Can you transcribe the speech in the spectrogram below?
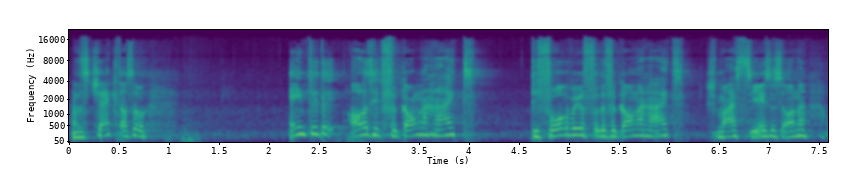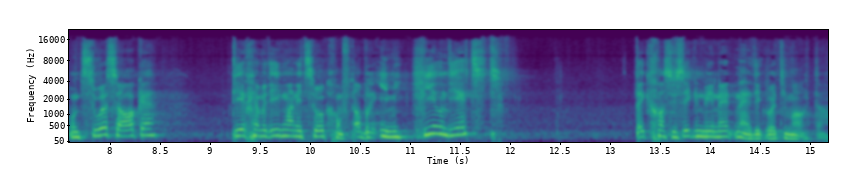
Haben Sie es gecheckt? Also, entweder alles in der Vergangenheit, die Vorwürfe der Vergangenheit schmeißt sie Jesus an und Zusagen, die kommen irgendwann in die Zukunft. Aber im Hier und Jetzt, da kann sie es irgendwie nicht nehmen, die gute Martha.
